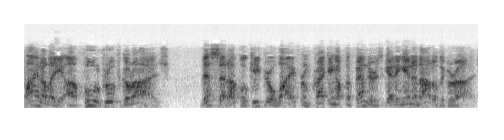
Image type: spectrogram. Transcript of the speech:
Finally, a foolproof garage. This setup will keep your wife from cracking up the fenders getting in and out of the garage.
